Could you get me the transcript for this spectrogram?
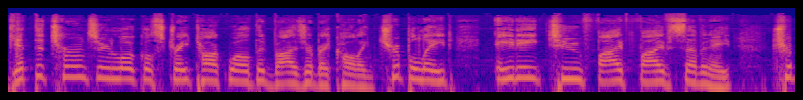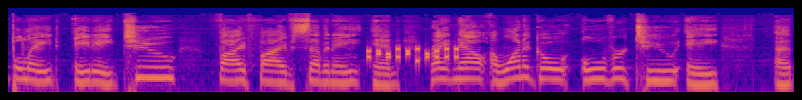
Get the terms in your local Straight Talk Wealth Advisor by calling 888 882 5578. 888 882 5578. And right now, I want to go over to a uh,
